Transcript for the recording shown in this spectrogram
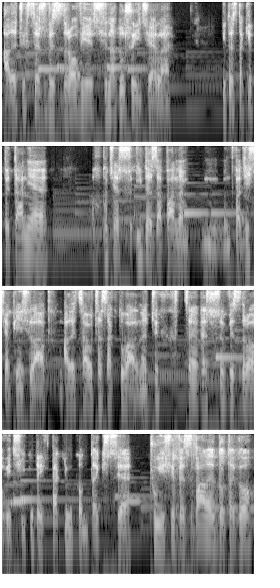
ale czy chcesz wyzdrowieć na duszy i ciele? I to jest takie pytanie, chociaż idę za Panem mm, 25 lat, ale cały czas aktualne. Czy chcesz wyzdrowieć? I tutaj w takim kontekście czuję się wezwany do tego,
